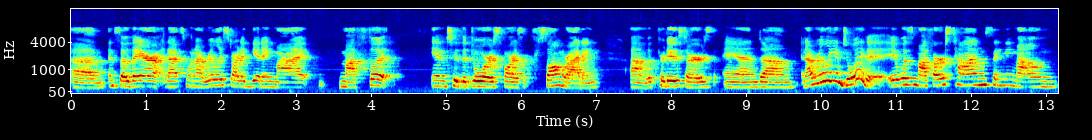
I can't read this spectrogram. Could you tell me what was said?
um, and so there that's when I really started getting my my foot into the door as far as songwriting um, with producers and um, and I really enjoyed it. It was my first time singing my own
